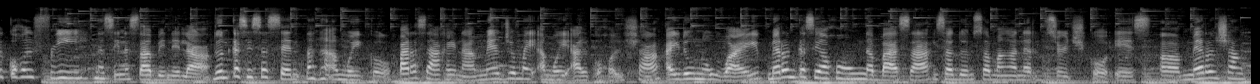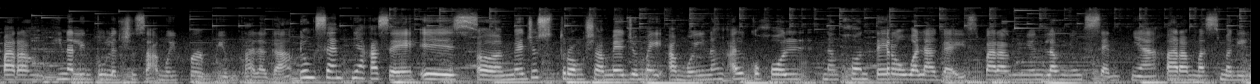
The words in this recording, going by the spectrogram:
alcohol-free na sinasabi nila, doon kasi sa scent na naamoy ko, para sa akin na medyo may amoy alcohol siya. I don't know why. Meron kasi akong nabasa, isa doon sa mga na-research ko is uh, meron siyang parang hinalin tulad siya sa amoy perfume talaga. Yung scent niya kasi is uh, medyo strong siya, medyo may amoy ng alcohol ng konti. Pero wala guys, parang yun lang yung scent niya para mas maging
